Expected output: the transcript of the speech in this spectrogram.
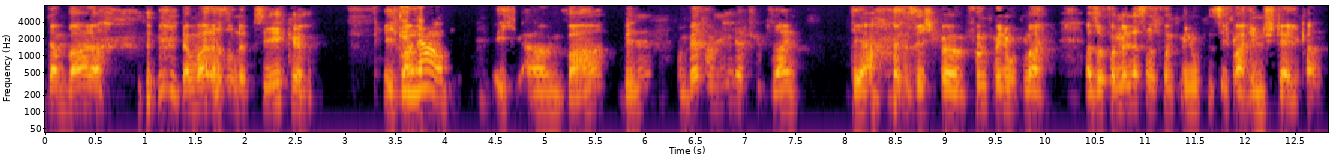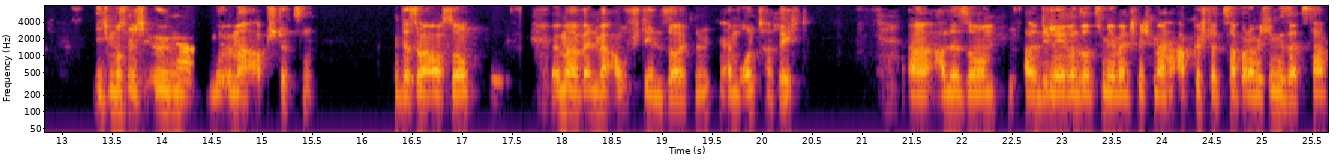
Dann war da, dann war da so eine Theke. Ich war, Genau. ich ähm, war, bin und werde noch nie der Typ sein, der sich für fünf Minuten mal, also für mindestens fünf Minuten sich mal hinstellen kann. Ich muss mich irgendwo immer abstützen. Das war auch so. Immer wenn wir aufstehen sollten im Unterricht, äh, alle so, also die Lehrerin so zu mir, wenn ich mich mal abgestützt habe oder mich hingesetzt habe,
